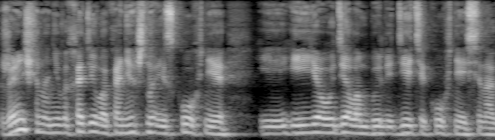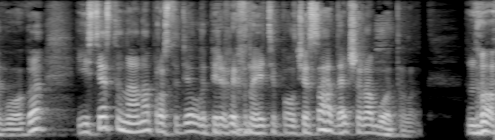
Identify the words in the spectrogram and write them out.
женщина не выходила, конечно, из кухни, и, и ее уделом были дети, кухня и синагога. И, естественно, она просто делала перерыв на эти полчаса, а дальше работала. Но,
